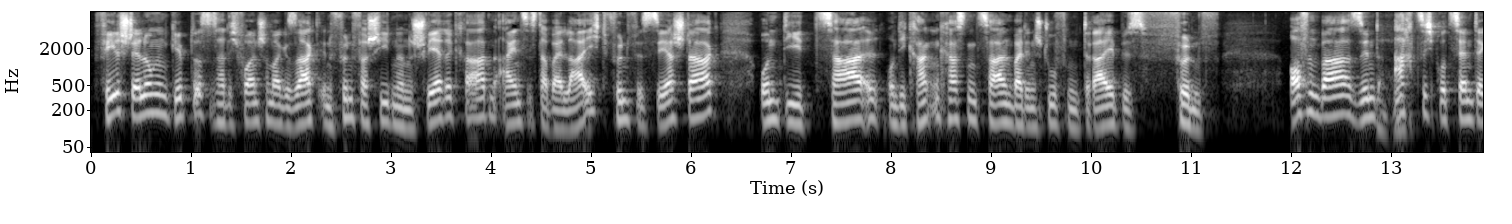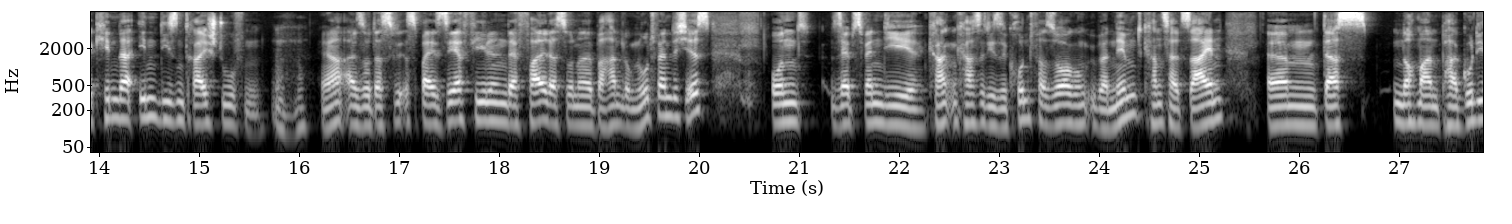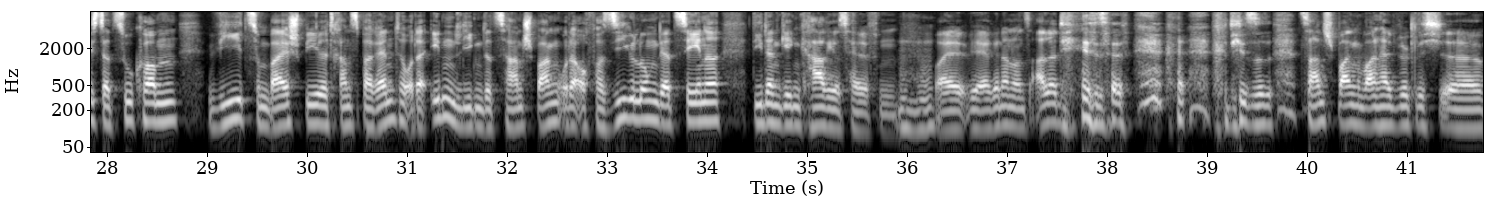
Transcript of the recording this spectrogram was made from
Fehlstellungen gibt es, das hatte ich vorhin schon mal gesagt, in fünf verschiedenen Schweregraden. Eins ist dabei leicht, fünf ist sehr stark und die Zahl und die Krankenkassen zahlen bei den Stufen drei bis fünf. Offenbar sind 80 Prozent der Kinder in diesen drei Stufen. Ja, also das ist bei sehr vielen der Fall, dass so eine Behandlung notwendig ist. Und selbst wenn die Krankenkasse diese Grundversorgung übernimmt, kann es halt sein, ähm, dass nochmal ein paar Goodies dazukommen, wie zum Beispiel transparente oder innenliegende Zahnspangen oder auch Versiegelungen der Zähne, die dann gegen Karies helfen. Weil wir erinnern uns alle, diese, diese Zahnspangen waren halt wirklich, äh,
